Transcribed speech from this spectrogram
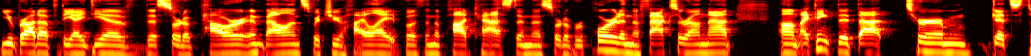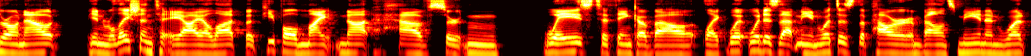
you brought up the idea of this sort of power imbalance, which you highlight both in the podcast and the sort of report and the facts around that. Um, I think that that term gets thrown out in relation to AI a lot, but people might not have certain ways to think about like what what does that mean? What does the power imbalance mean? And what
